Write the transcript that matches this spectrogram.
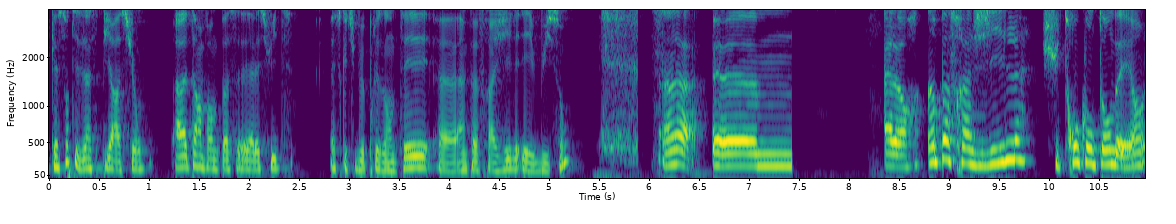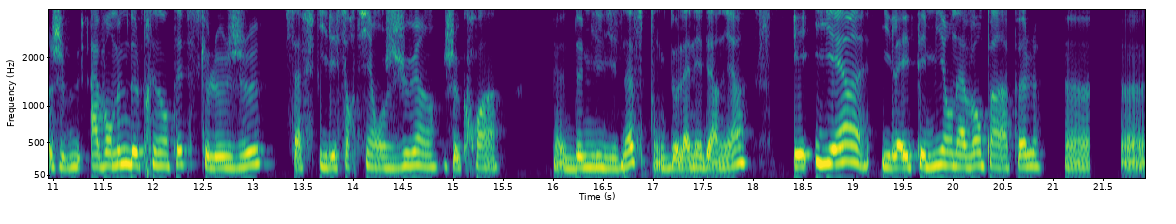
quelles sont tes inspirations? Ah, attends, avant de passer à la suite, est-ce que tu peux présenter euh, Un pas fragile et Buisson? Ah, alors, Un pas fragile, je suis trop content d'ailleurs, avant même de le présenter, parce que le jeu, ça, il est sorti en juin, je crois, 2019, donc de l'année dernière. Et hier, il a été mis en avant par Apple euh, euh,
